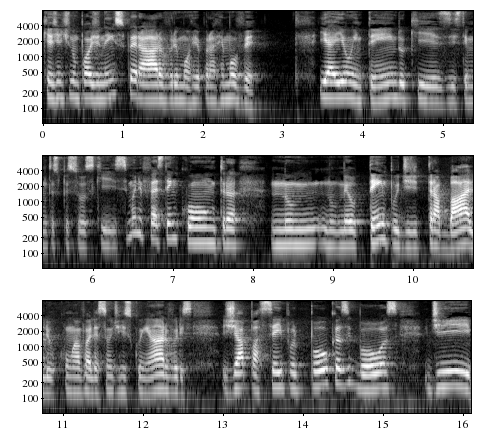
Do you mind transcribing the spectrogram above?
que a gente não pode nem esperar a árvore morrer para remover. E aí eu entendo que existem muitas pessoas que se manifestem contra. No, no meu tempo de trabalho com avaliação de risco em árvores, já passei por poucas e boas de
